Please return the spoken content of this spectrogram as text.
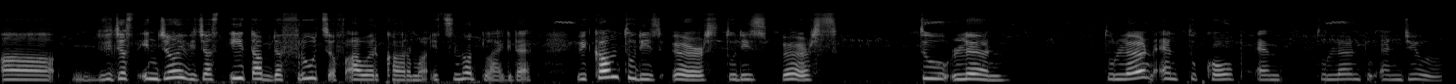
uh, we just enjoy, we just eat up the fruits of our karma. It's not like that. We come to this earth, to this birth, to learn, to learn and to cope and to learn to endure.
